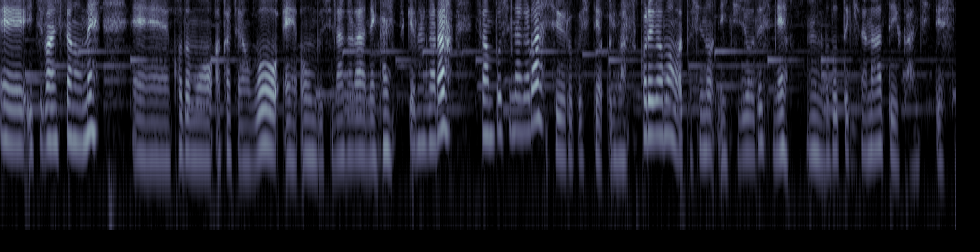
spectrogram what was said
えー、一番下のね、えー、子供赤ちゃんを、えー、おんぶしながら寝かしつけながら散歩しながら収録しております。これがまあ私の日常ですね、うん、戻ってきたなっていう感じです。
